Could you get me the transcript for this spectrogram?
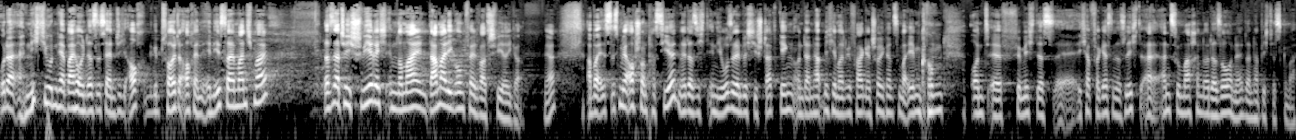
Oder Nichtjuden herbeiholen, das ist ja natürlich auch, gibt es heute auch in, in Israel manchmal. Das ist natürlich schwierig, im normalen, damaligen Umfeld war es schwieriger. Ja? Aber es ist mir auch schon passiert, ne, dass ich in Jerusalem durch die Stadt ging und dann hat mich jemand gefragt, Entschuldigung, kannst du mal eben kommen und äh, für mich das, äh, ich habe vergessen, das Licht äh, anzumachen oder so, ne, dann habe ich das gemacht.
